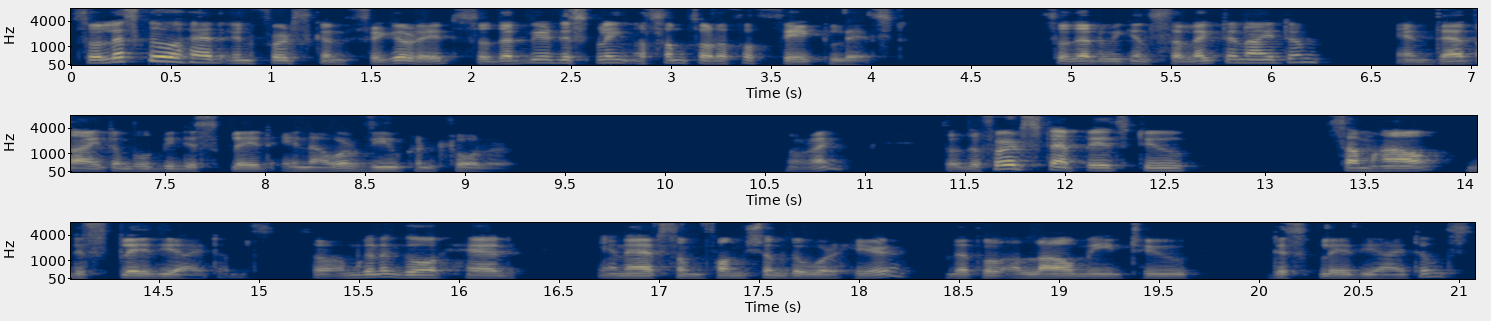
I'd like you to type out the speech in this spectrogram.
so let's go ahead and first configure it so that we are displaying some sort of a fake list so that we can select an item and that item will be displayed in our view controller. All right. So the first step is to somehow display the items. So I'm going to go ahead and add some functions over here that will allow me to display the items.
